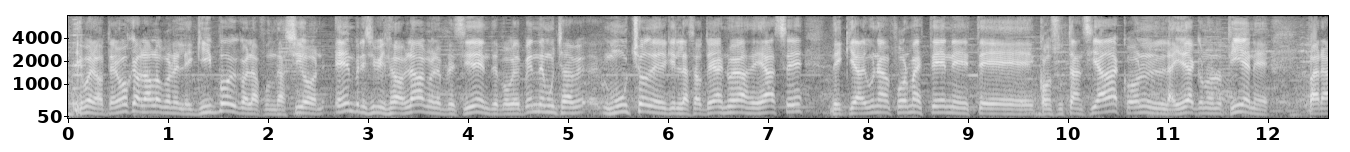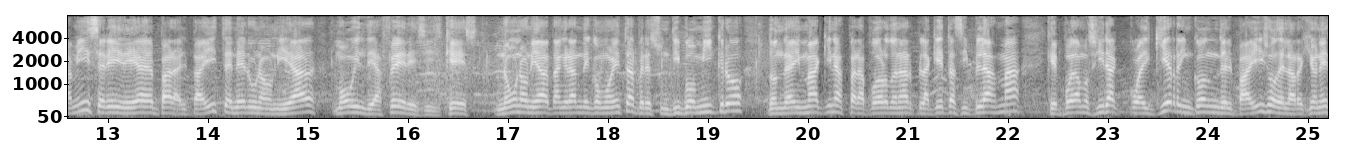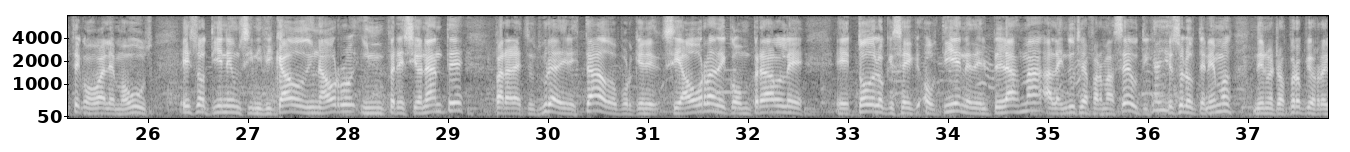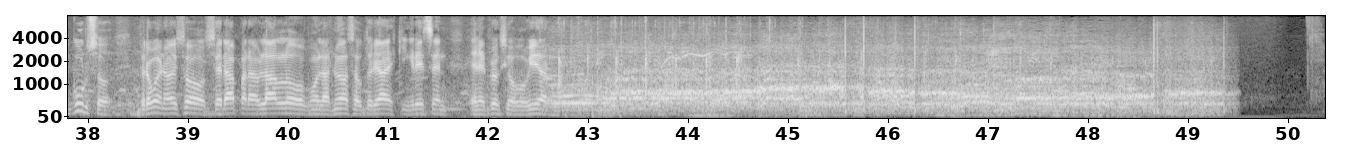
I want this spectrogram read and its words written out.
Y bueno, tenemos que hablarlo con el equipo y con la fundación. En principio lo hablaba con el presidente, porque depende mucho de las autoridades nuevas de ACE, de que de alguna forma estén este, consustanciadas con la idea que uno tiene. Para mí sería ideal para el país tener una unidad móvil de aféresis, que es no una unidad tan grande como esta, pero es un tipo micro, donde hay máquinas para poder donar plaquetas y plasma, que podamos ir a cualquier rincón del país o de la región este como vale Mobús. Eso tiene un significado de un ahorro impresionante para la estructura del Estado, porque se ahorra de comprarle eh, todo lo que se obtiene del plasma a la industria farmacéutica, y eso lo obtenemos de nuestros propios recursos. Pero bueno, eso será para hablarlo con las nuevas autoridades que ingresen en el próximo gobierno.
